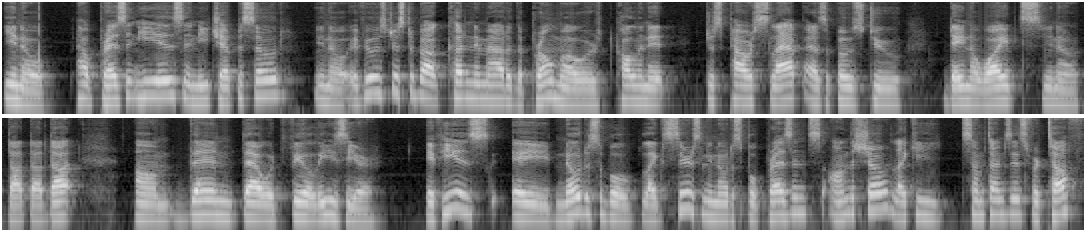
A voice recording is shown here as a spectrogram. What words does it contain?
you know, how present he is in each episode. You know, if it was just about cutting him out of the promo or calling it just power slap as opposed to Dana White's, you know, dot dot dot, um, then that would feel easier. If he is a noticeable, like seriously noticeable presence on the show, like he sometimes is for TUF,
